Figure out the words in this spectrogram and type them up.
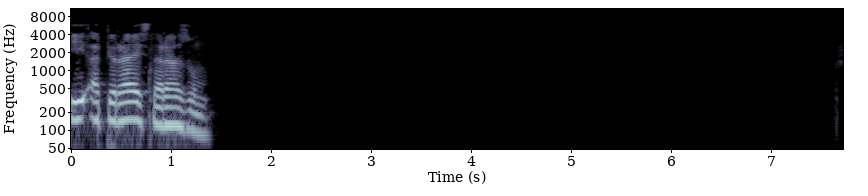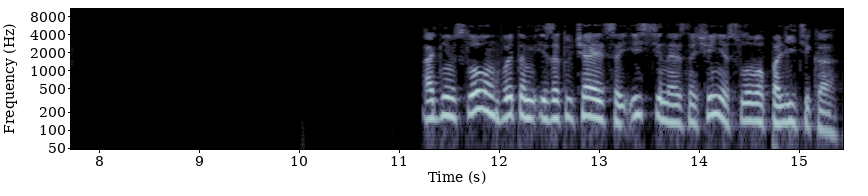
и опираясь на разум. Одним словом, в этом и заключается истинное значение слова «политика».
